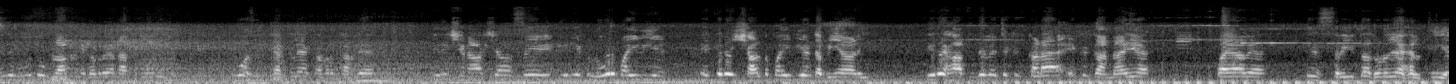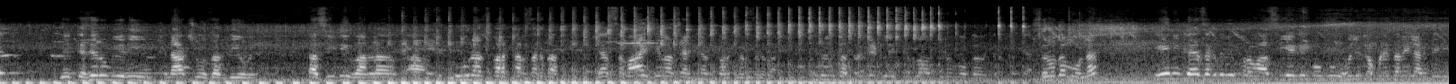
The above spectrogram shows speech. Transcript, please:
ਇਹਦੇ ਮੂੰਹ ਤੋਂ ਬਲੱਡ ਨਿਕਲ ਰਿਹਾ ਨੱਕ ਤੋਂ। ਉਹ ਅਸੀਂ ਚੱਕ ਲਿਆ ਕਵਰ ਕਰ ਲਿਆ। ਇਹਦੀ ਸ਼ਨਾਖਸ਼ਾ ਸੇ ਇਹਦੀ ਇੱਕ ਲੋਅਰ ਪਾਈ ਵੀ ਹੈ ਇੱਕ ਇਹਦੇ ਸ਼ਰਟ ਪਾਈ ਵੀ ਹੈ ਡੱਬੀਆਂ ਵਾਲੀ। ਇਹਦੇ ਹੱਥ ਦੇ ਵਿੱਚ ਇੱਕ ਕੜਾ ਹੈ, ਇੱਕ ਗਾਨਾ ਹੈ ਪਾਇਆ ਹੋਇਆ ਹੈ। ਤੇ ਸਰੀਰ ਦਾ ਥੋੜਾ ਜਿਹਾ ਹੈਲਥੀ ਹੈ। ਜੇ ਕਿਸੇ ਨੂੰ ਵੀ ਇਹਦੀ ਸ਼ਨਾਖਸ਼ ਹੋ ਸਕਦੀ ਹੋਵੇ ਤਾਂ ਸੀਟੀ ਵਾਲਾ ਪੂਰਾ ਸੰਪਰਕ ਕਰ ਸਕਦਾ ਜਾਂ ਸਮਾਜ ਸੇਵਾ ਸੈਂਟਰ ਨਾਲ ਸੰਪਰਕ ਕਰ ਸਕਦਾ ਇਹਨੂੰ 72 ਘੰਟੇ ਲਈ ਸਿਵਲ ਹਸਪੀਟਲ ਮੋਗਾ ਵਿੱਚ ਰੱਖਿਆ ਸਿਰੋਂ ਦਾ ਮੋਨਾ ਇਹ ਨਹੀਂ ਕਹਿ ਸਕਦੇ ਵੀ ਪ੍ਰਵਾਸੀ ਹੈ ਕਿ ਕੋਈ ਉਹੋ ਜਿਹੇ ਕੱਪੜੇ ਤਾਂ ਨਹੀਂ ਲੱਗਦੇਗੇ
